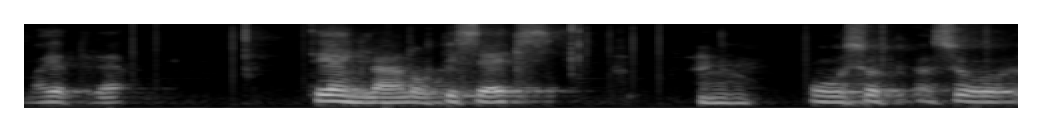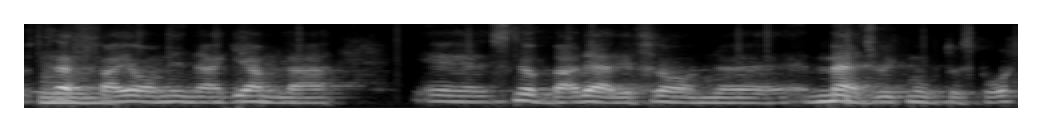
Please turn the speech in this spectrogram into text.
vad heter det? Till England 86. Mm. Och så, så träffade jag mina gamla eh, snubbar därifrån eh, Magic Motorsport.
